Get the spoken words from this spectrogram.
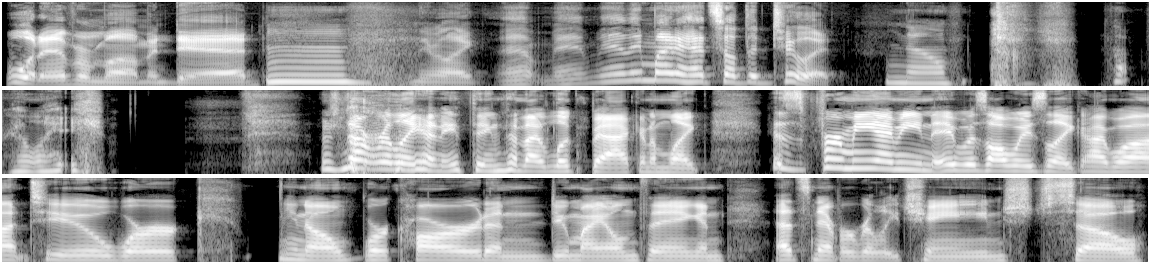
whatever, mom and dad. Mm, And they were like, oh, man, man, they might have had something to it. no, not really. There's not really anything that I look back and I'm like, because for me, I mean, it was always like I want to work, you know, work hard and do my own thing, and that's never really changed. So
